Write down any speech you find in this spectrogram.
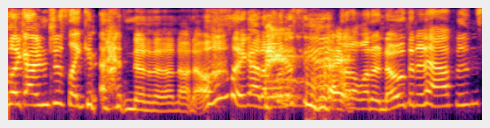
Like, I'm just like, no, no, no, no, no, no. Like, I don't want to see it. Right. I don't want to know that it happens.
